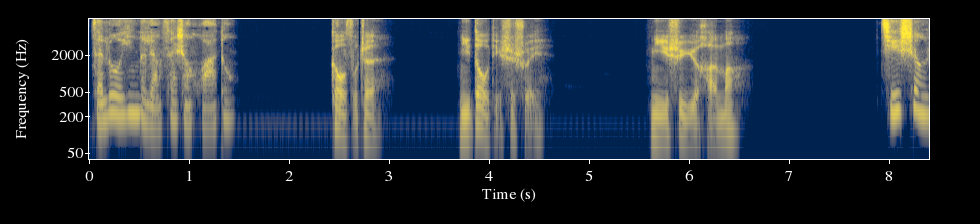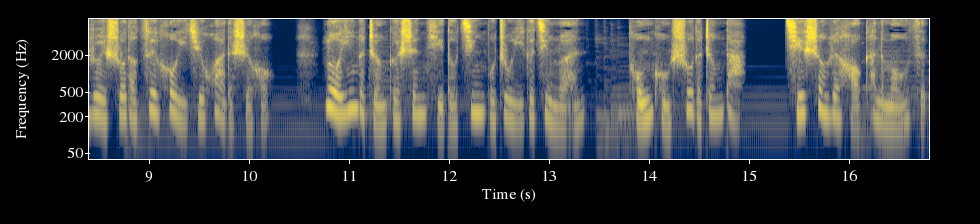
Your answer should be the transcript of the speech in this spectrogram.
在洛英的两腮上滑动。告诉朕，你到底是谁？你是雨涵吗？齐盛瑞说到最后一句话的时候，洛英的整个身体都经不住一个痉挛，瞳孔倏地睁大。齐盛瑞好看的眸子。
